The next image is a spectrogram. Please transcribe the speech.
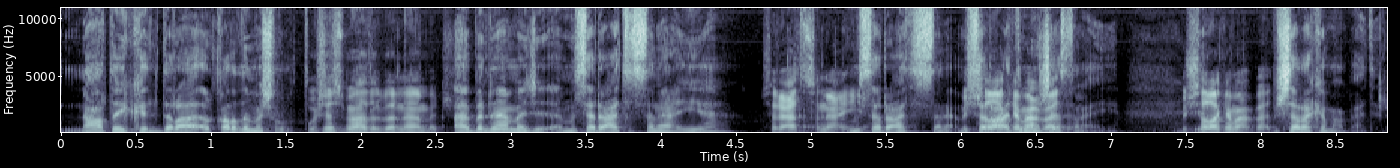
نعطيك القرض المشروط. وش اسم هذا البرنامج؟ برنامج مسرعات الصناعية. مسرعات الصناعية. مسرعات الصناعية. بالشراكة مع بادر. بالشراكة مع بادر. بالشراكة مع بادر.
